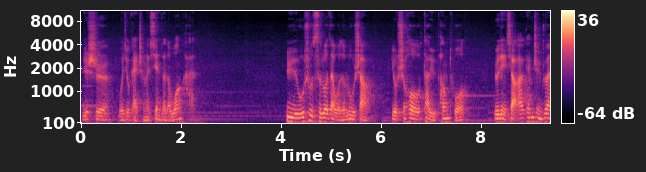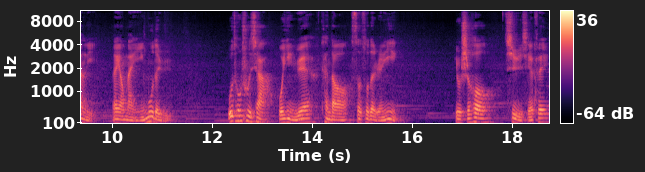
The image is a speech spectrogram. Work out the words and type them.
于是我就改成了现在的汪涵。雨无数次落在我的路上，有时候大雨滂沱，有点像《阿甘正传》里那样满盈目的雨。梧桐树下，我隐约看到瑟缩的人影。有时候细雨斜飞，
